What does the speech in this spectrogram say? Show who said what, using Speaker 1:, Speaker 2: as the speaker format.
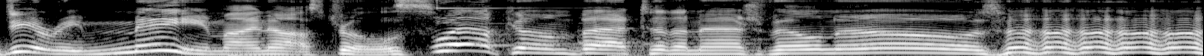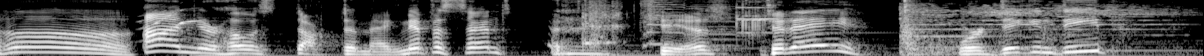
Speaker 1: Deary me, my nostrils. Welcome back to the Nashville News. I'm your host, Dr. Magnifiscent. Yes. Today, we're digging deep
